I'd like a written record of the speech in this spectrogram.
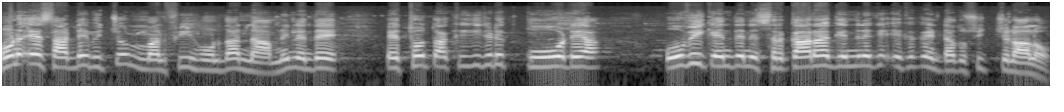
ਹੁਣ ਇਹ ਸਾਡੇ ਵਿੱਚੋਂ ਮਨਫੀ ਹੋਣ ਦਾ ਨਾਮ ਨਹੀਂ ਲੈਂਦੇ, ਇੱਥੋਂ ਤੱਕ ਕਿ ਜਿਹੜੇ ਕੋਟ ਆ ਉਹ ਵੀ ਕਹਿੰਦੇ ਨੇ, ਸਰਕਾਰਾਂ ਕਹਿੰਦੇ ਨੇ ਕਿ 1 ਘੰਟਾ ਤੁਸੀਂ ਚਲਾ ਲਓ।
